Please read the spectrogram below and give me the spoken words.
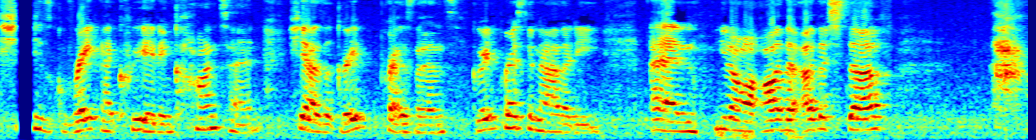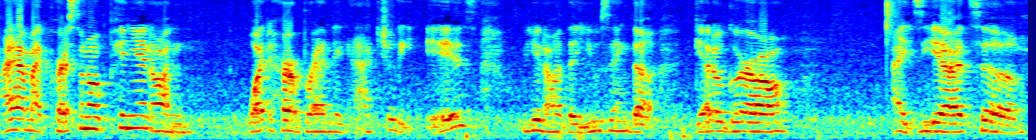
she's great at creating content. She has a great presence great personality and you know all the other stuff. I have my personal opinion on what her branding actually is. You know they're using the ghetto girl idea to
